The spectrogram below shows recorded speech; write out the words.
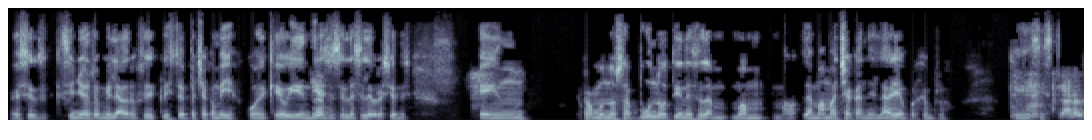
es el Señor de los Milagros, el Cristo de Pachacamilla, con el que hoy en día se hacen las celebraciones. En Ramonosapuno tienes la, la mamacha candelaria, por ejemplo, que es este, claro,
